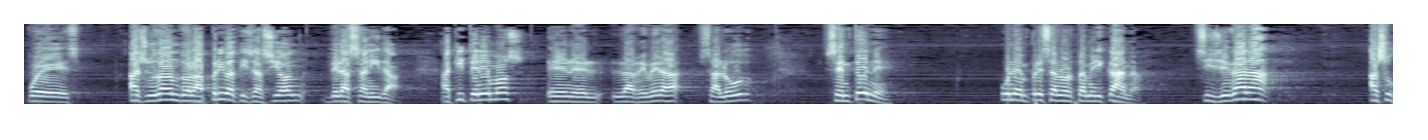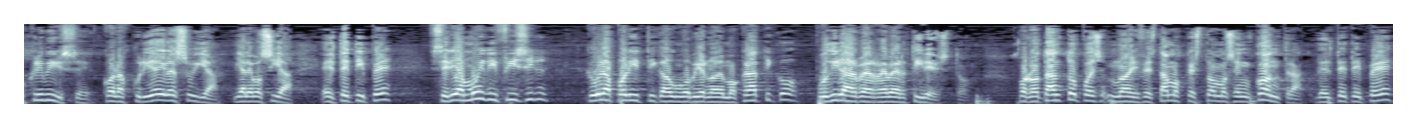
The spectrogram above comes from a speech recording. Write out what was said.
pues, ayudando a la privatización de la sanidad. Aquí tenemos en la Rivera Salud Centene, una empresa norteamericana. Si llegara a suscribirse con la oscuridad y la suya y alevosía el TTIP, sería muy difícil que una política un gobierno democrático pudiera re- revertir esto. Por lo tanto, pues manifestamos que estamos en contra del TTIP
